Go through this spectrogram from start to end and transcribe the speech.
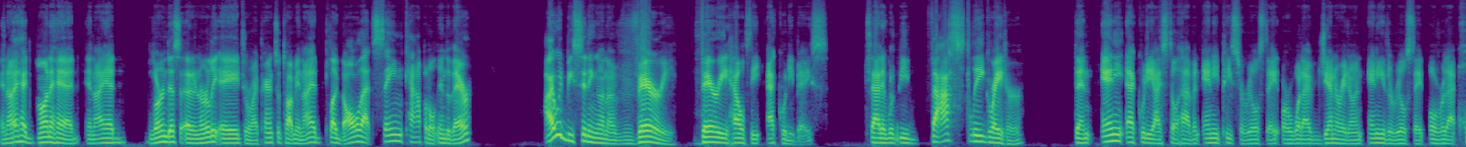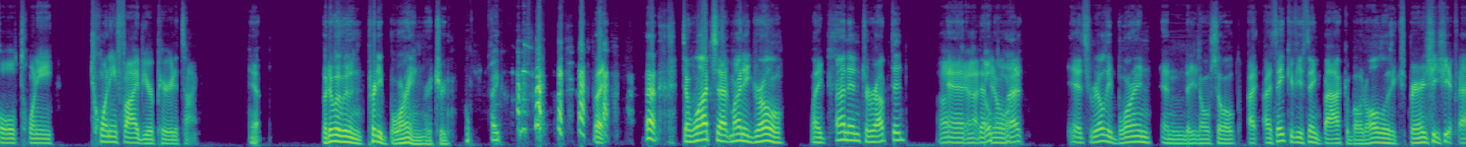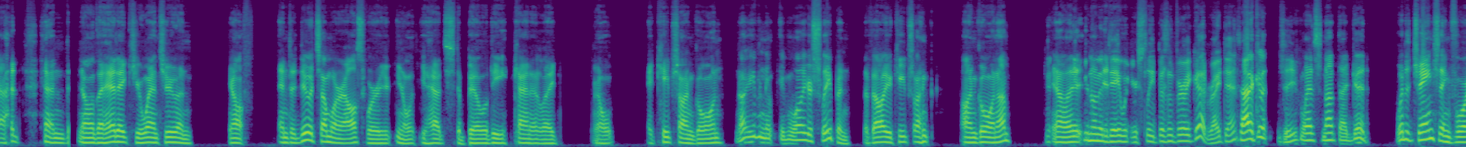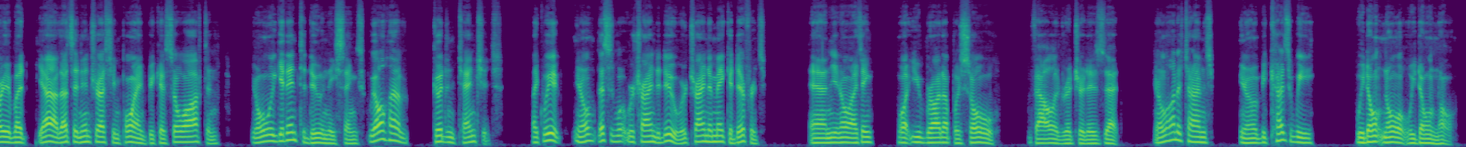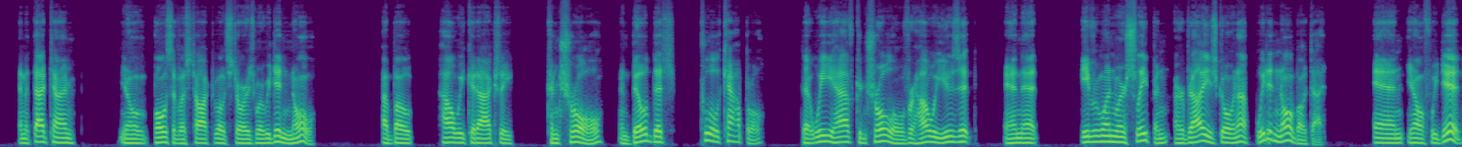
and I had gone ahead and I had learned this at an early age, or my parents had taught me, and I had plugged all that same capital into there, I would be sitting on a very, very healthy equity base that it would be vastly greater than any equity I still have in any piece of real estate or what I've generated on any of the real estate over that whole 20, 25 year period of time. Yeah. But it would have been pretty boring, Richard. Like, like to watch that money grow like uninterrupted. Oh, and no you know what? It's really boring. And you know, so I, I think if you think back about all the experiences you've had and you know the headaches you went through and you know and to do it somewhere else where you you know you had stability, kind of like, you know, it keeps on going. Not even even while you're sleeping, the value keeps on on going up. You know, it, Even on a it- day when your sleep isn't very good, right, Dan? Exactly. See, when it's not that good. What a change thing for you. But yeah, that's an interesting point because so often, you know, when we get into doing these things, we all have good intentions. Like we, you know, this is what we're trying to do. We're trying to make a difference. And, you know, I think what you brought up was so valid, Richard, is that, you know, a lot of times, you know, because we, we don't know what we don't know. And at that time, you know, both of us talked about stories where we didn't know about how we could actually control and build this pool of capital that we have control over how we use it and that even when we're sleeping our values going up we didn't know about that and you know if we did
